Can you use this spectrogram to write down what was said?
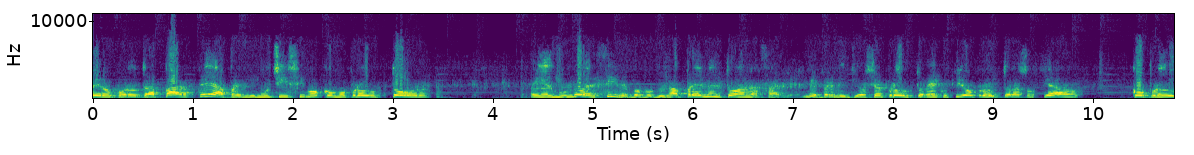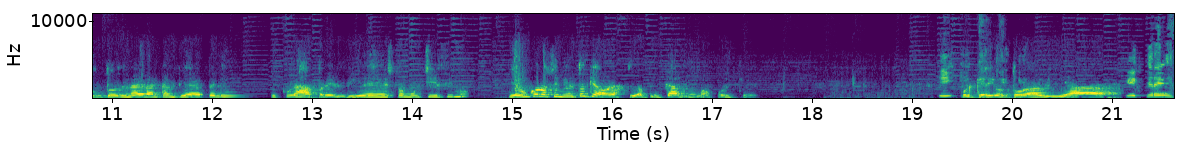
pero por otra parte aprendí muchísimo como productor en el mundo del cine, pues, porque uno aprende en todas las áreas. Me permitió ser productor ejecutivo, productor asociado, coproductor de una gran cantidad de películas, aprendí de eso muchísimo y es un conocimiento que ahora estoy aplicando, ¿no? Porque, porque digo, todavía... ¿Qué crees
